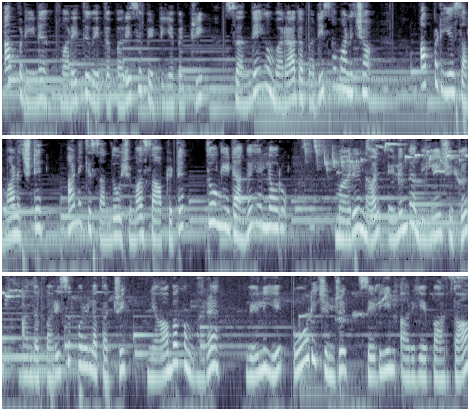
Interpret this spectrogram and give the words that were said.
அப்படின்னு மறைத்து வைத்த பரிசு பெட்டிய பற்றி சந்தேகம் வராதபடி சமாளிச்சான். அப்படியே சமாளிச்சுட்டு அன்னைக்கு சந்தோஷமா சாப்பிட்டுட்டு தூங்கிட்டாங்க எல்லோரும். மறுநாள் எழுந்த தினேஷுக்கு அந்த பரிசு பொருளை பற்றி ஞாபகம் வர வெளியே ஓடி சென்று செடியின் அருகே பார்த்தா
